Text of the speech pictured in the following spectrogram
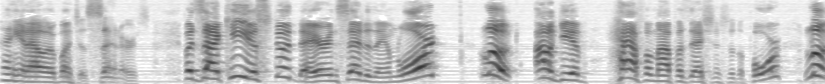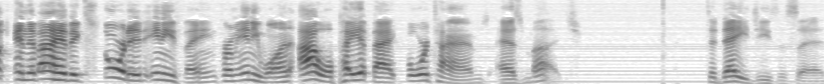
hanging out with a bunch of sinners. But Zacchaeus stood there and said to them, Lord, look, I'll give half of my possessions to the poor. Look, and if I have extorted anything from anyone, I will pay it back four times as much. Today, Jesus said,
